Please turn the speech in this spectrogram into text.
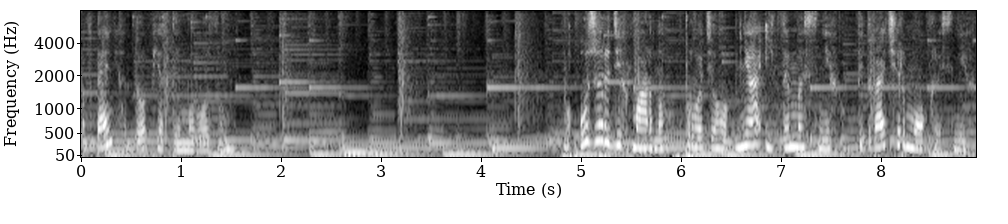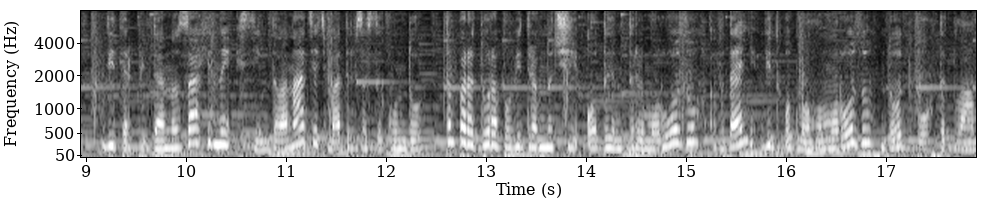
вдень до 5 морозу. В Ужгороді хмарно протягом дня йтиме сніг. Під вечір мокрий сніг. Вітер південно-західний 7-12 метрів за секунду. Температура повітря вночі 1-3 морозу, вдень від 1 морозу до 2 тепла.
